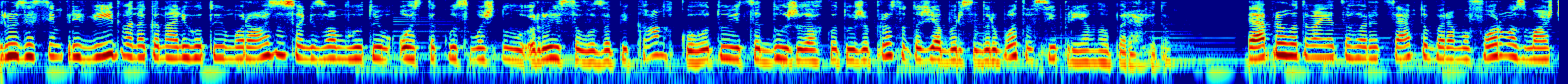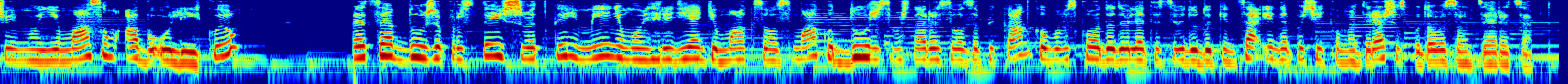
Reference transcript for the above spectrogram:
Друзі, всім привіт! Ви на каналі Готуємо разом. Сьогодні з вами готуємо ось таку смачну рисову запіканку. Готується дуже легко, дуже просто, тож я беруся до роботи, всі приємного перегляду. Для приготування цього рецепту беремо форму, змащуємо її маслом або олійкою. Рецепт дуже простий, швидкий, мінімум інгредієнтів, максимум смаку, дуже смачна рисова запіканка. Обов'язково додивляйтеся відео до кінця і напишіть коментаря, що сподобався вам цей рецепт.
